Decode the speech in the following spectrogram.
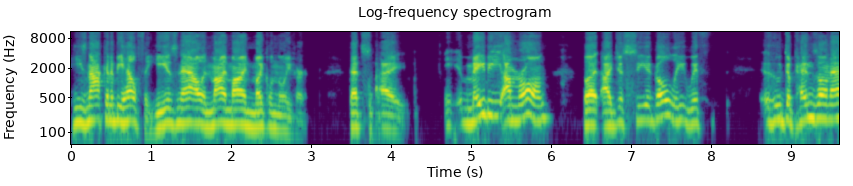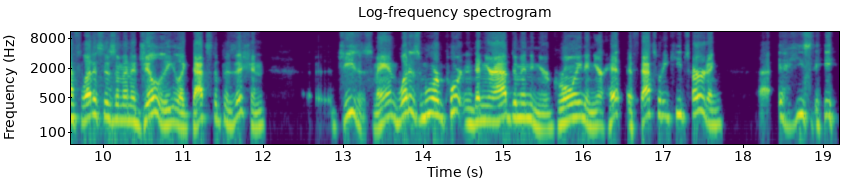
he's not going to be healthy. He is now, in my mind, Michael Neuvirth. That's I. Maybe I'm wrong, but I just see a goalie with who depends on athleticism and agility. Like that's the position. Jesus, man, what is more important than your abdomen and your groin and your hip? If that's what he keeps hurting, uh, he's he,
